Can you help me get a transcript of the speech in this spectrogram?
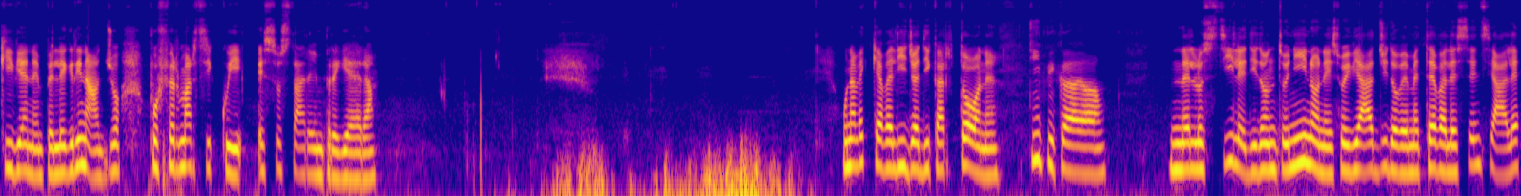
chi viene in pellegrinaggio, può fermarsi qui e sostare in preghiera. Una vecchia valigia di cartone, tipica nello stile di Don Tonino nei suoi viaggi dove metteva l'essenziale,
